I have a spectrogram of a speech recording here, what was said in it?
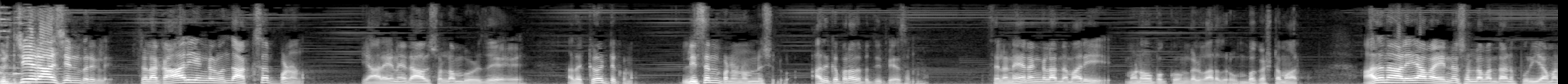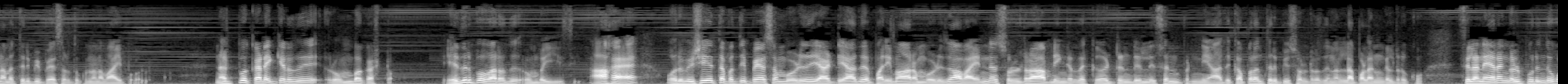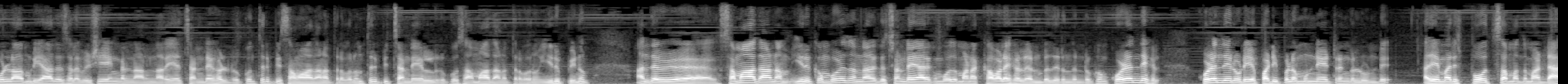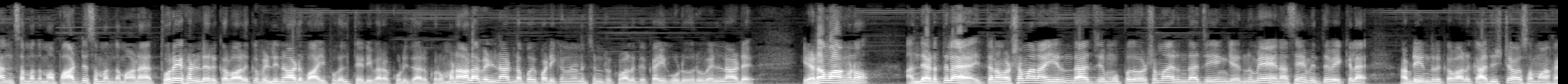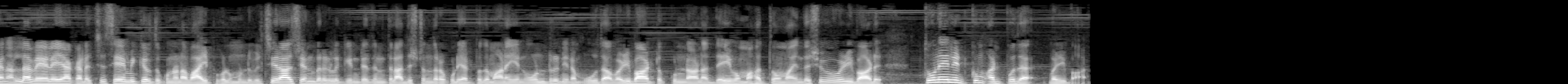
விருச்சிகராசி என்பர்களே சில காரியங்கள் வந்து அக்செப்ட் பண்ணணும். யாரேனும் ஏதாவது சொல்லும் பொழுது அதை கேட்டுக்கணும். லிசன் பண்ணணும்னு சொல்லுவாள் அதுக்கப்புறம் அதை பற்றி பேசணும். சில நேரங்கள் அந்த மாதிரி மனோபக்குவங்கள் வர்றது ரொம்ப கஷ்டமாக இருக்கும். அதனாலேயே அவள் என்ன சொல்ல வந்தான்னு புரியாமல் நம்ம திருப்பி பேசுறதுக்குண்டான வாய்ப்புகள். நட்பு கிடைக்கிறது ரொம்ப கஷ்டம். எதிர்ப்பு வர்றது ரொம்ப ஈஸி ஆக ஒரு விஷயத்தை பற்றி பேசும்பொழுது யார்ட்டையாவது பரிமாறும் பொழுது அவள் என்ன சொல்கிறா அப்படிங்கிறத கேட்டுண்டு லிசன் பண்ணி அதுக்கப்புறம் திருப்பி சொல்கிறது நல்ல பலன்கள் இருக்கும். சில நேரங்கள் புரிந்து கொள்ள முடியாத சில விஷயங்கள்னாலும் நிறைய சண்டைகள் இருக்கும். திருப்பி சமாதானத்தில் வரும். திருப்பி சண்டைகள் இருக்கும். சமாதானத்தில் வரும். இருப்பினும் அந்த சமாதானம் இருக்கும்பொழுது அந்த சண்டையாக இருக்கும்போது மனக்கவலைகள் என்பது இருந்துருக்கும் குழந்தைகள் குழந்தைகளுடைய படிப்பில் முன்னேற்றங்கள் உண்டு. அதே மாதிரி ஸ்போர்ட்ஸ் சம்பந்தமா டான்ஸ் சம்பந்தமா பாட்டு சம்பந்தமான துறைகளில் இருக்கிறவர்களுக்கு வெளிநாடு வாய்ப்புகள் தேடி வரக்கூடியதாக இருக்கும். ரொம்ப நாளாக வெளிநாட்டில் போய் படிக்கணும்னு நினைச்சுட்டு இருக்கிறவர்களுக்கு கைகூடு வரும் வெளிநாடு இடம் வாங்கணும். அந்த இடத்துல இத்தனை வருஷமா நான் இருந்தாச்சு முப்பது வருஷமா இருந்தாச்சு இங்கே இன்னுமே நான் சேமித்து வைக்கல அப்படின்னு இருக்கவாளுக்கு அதிர்ஷ்டவசமாக நல்ல வேலையா கிடைச்சு சேமிக்கிறதுக்கு உண்டான வாய்ப்புகளும் உண்டு. விருச்சிராசி என்பவர்களுக்கு இன்றைய தினத்தில் அதிர்ஷ்டம் தரக்கூடிய அற்புதமான என் ஒன்று நிறம் ஊதா வழிபாட்டுக்குண்டான தெய்வம் மகத்துவம் வாய்ந்த சிவ வழிபாடு துணை நிற்கும் அற்புத வழிபாடு.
